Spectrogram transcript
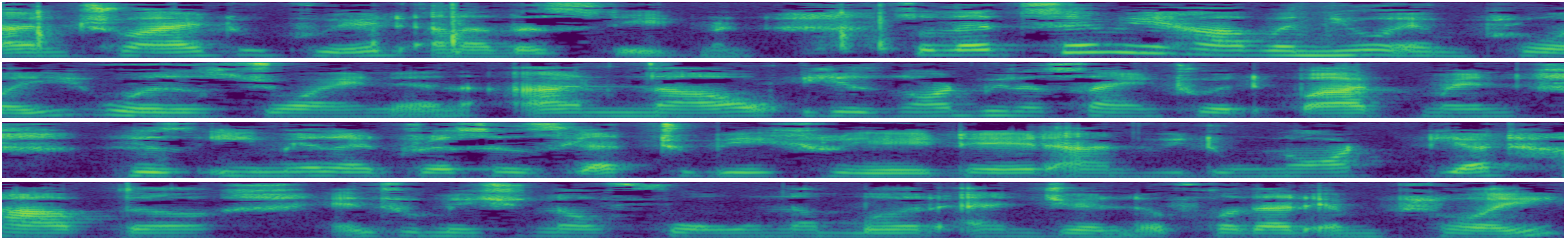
and try to create another statement. So let's say we have a new employee who has joined in and now he has not been assigned to a department. His email address is yet to be created and we do not yet have the information of phone number and gender for that employee.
